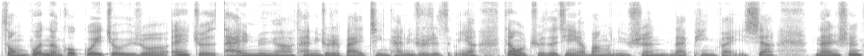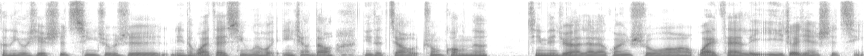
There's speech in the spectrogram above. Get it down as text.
总不能够归咎于说，哎，就是台女啊，台女就是拜金，台女就是怎么样。但我觉得今天要帮女生来平反一下，男生可能有些事情，是不是你的外在行为会影响到你的交友状况呢？今天就来聊聊关于说外在礼仪这件事情。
